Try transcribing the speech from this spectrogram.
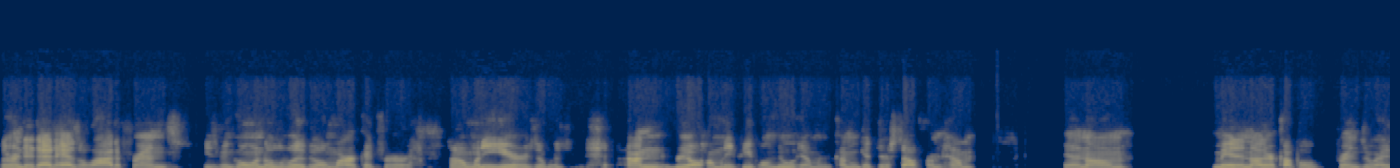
learned that Ed has a lot of friends. He's been going to Louisville Market for how many years? It was unreal how many people knew him and come get their stuff from him. And um, made another couple friends who I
